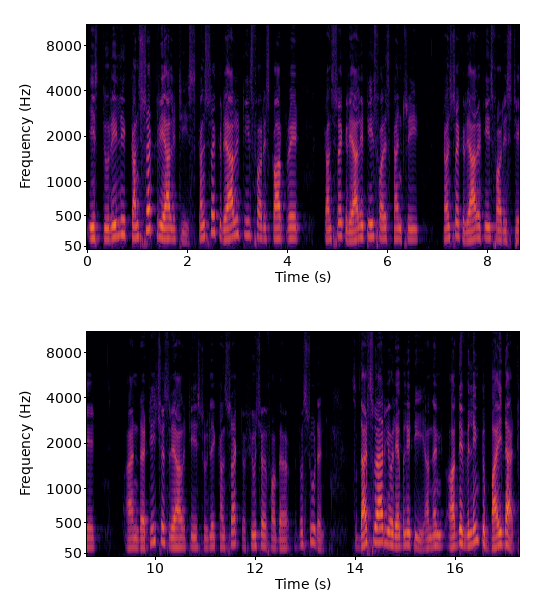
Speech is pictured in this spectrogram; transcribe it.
is to really construct realities, construct realities for his corporate, construct realities for his country, construct realities for his state, and the teacher's reality is to really construct a future for the, the student. So that's where your ability, and then are they willing to buy that?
